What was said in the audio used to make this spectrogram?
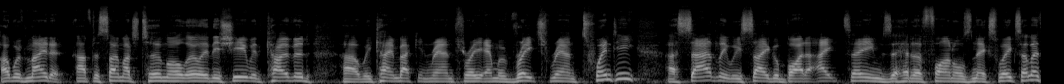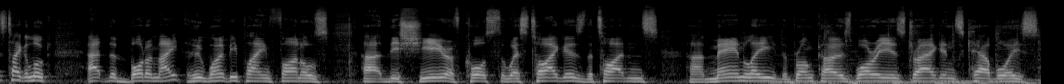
Uh, we've made it. After so much turmoil earlier this year with COVID, uh, we came back in round three and we've reached round 20. Uh, sadly, we say goodbye to eight teams ahead of the finals next week. So let's take a look at the bottom eight who won't be playing finals uh, this year. Of course, the West Tigers, the Titans, uh, Manly, the Broncos, Warriors, Dragons, Cowboys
